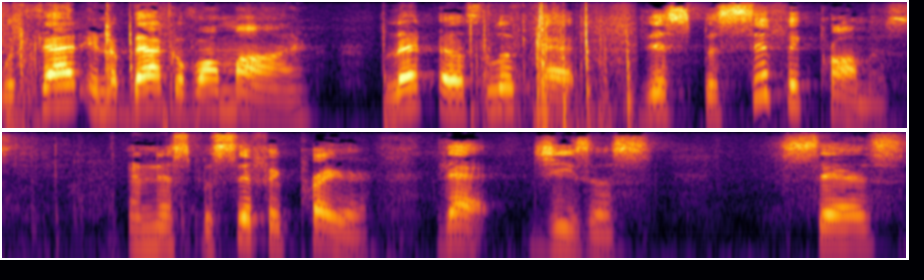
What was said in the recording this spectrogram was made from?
with that in the back of our mind, let us look at this specific promise and this specific prayer that Jesus says.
